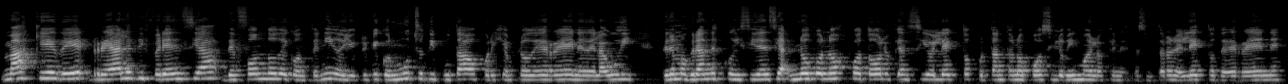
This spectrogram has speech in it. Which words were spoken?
más que de reales diferencias de fondo de contenido. Yo creo que con muchos diputados, por ejemplo, de RN, de la UDI, tenemos grandes coincidencias. No conozco a todos los que han sido electos, por tanto no puedo decir lo mismo de los que resultaron electos de RN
